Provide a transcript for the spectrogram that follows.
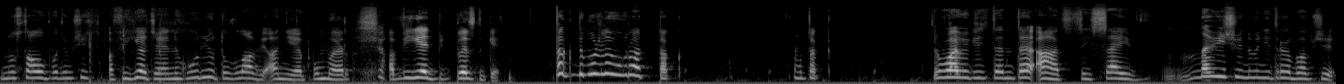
Ну, стало потім 6. Офігеть, а я не горю, то в лаві. А ні, я помер. Офігеть, підписники. Так неможливо грати, так. Ну так. Якийсь ТНТ. А, це цей сейв. Навіщо він мені треба взагалі?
